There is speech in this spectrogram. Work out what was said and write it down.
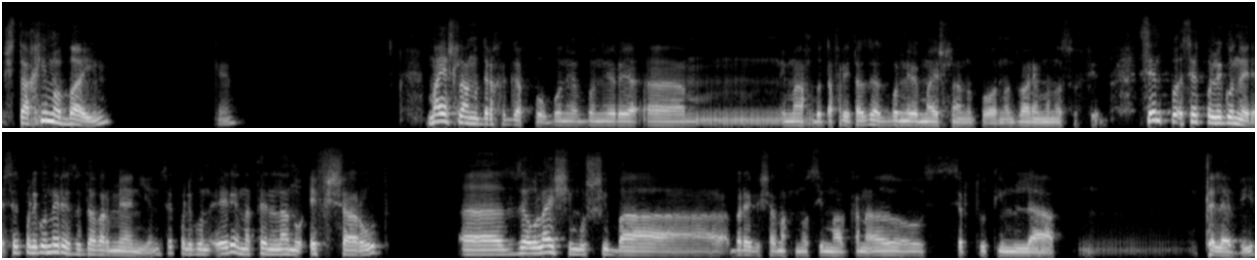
שטחים הבאים, כן? מה יש לנו דרך אגב פה? בואו בוא נראה, אם אנחנו בתפריט הזה, אז בואו נראה מה יש לנו פה, דברים נוספים. סט פוליגון אריה, סט פוליגון אריה זה דבר מעניין, סט פוליגון אריה נותן לנו אפשרות, זה אולי שימושי ברגע שאנחנו עושים שרטוטים לתל אביב,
